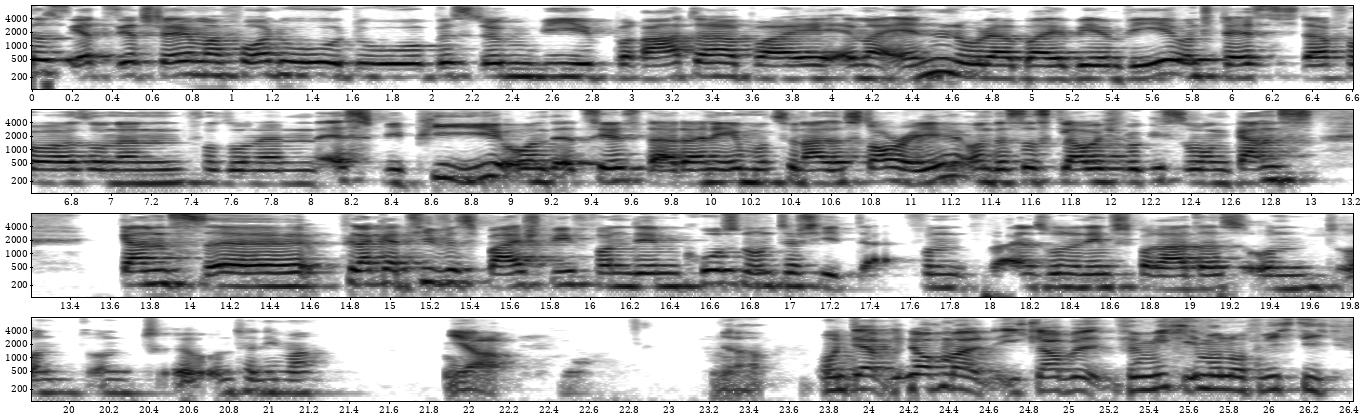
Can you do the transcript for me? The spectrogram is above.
das ist jetzt, jetzt stell dir mal vor, du, du bist irgendwie Berater bei MAN oder bei BMW und stellst dich da vor so einen, vor so einen SVP und erzählst da deine emotionale Story. Und das ist, glaube ich, wirklich so ein ganz ganz äh, plakatives Beispiel von dem großen Unterschied von eines Unternehmensberaters und, und, und äh, Unternehmer. Ja. Ja. Und nochmal, ich glaube, für mich immer noch wichtig,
